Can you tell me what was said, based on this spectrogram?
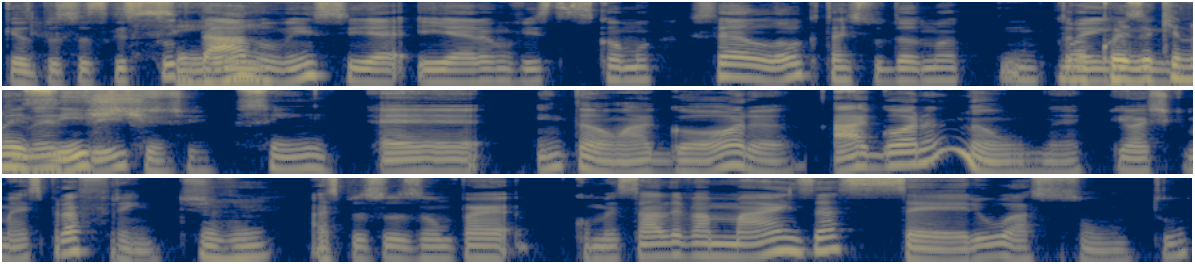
Que as pessoas que Sim. estudavam isso e, é- e eram vistas como você é louco, tá estudando uma, um Uma coisa que não, existe. existe." Sim. É, então, agora. Agora não, né? Eu acho que mais pra frente. Uhum. As pessoas vão começar a levar mais a sério o assunto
